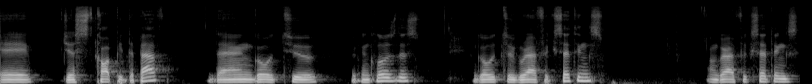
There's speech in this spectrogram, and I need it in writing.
Uh, just copy the path, then go to, you can close this, go to graphic settings. On graphic settings,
